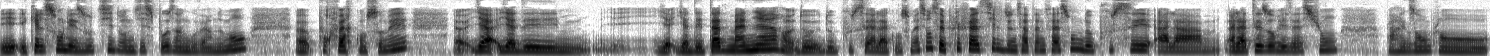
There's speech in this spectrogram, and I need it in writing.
Et, quels sont les outils dont dispose un gouvernement euh, pour faire consommer? Euh, Il y, a, y, a des, tas de manières de, pousser à la consommation. C'est plus facile d'une certaine façon de pousser à la, à thésaurisation, par exemple en,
